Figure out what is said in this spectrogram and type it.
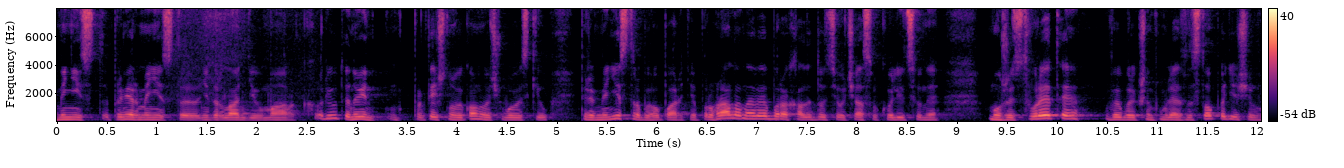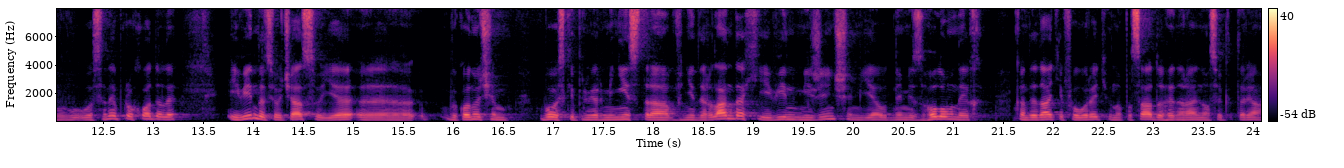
міністр, прем'єр-міністр Нідерландів Марк Рюте. Ну, він практично виконувач обов'язків прем'єр-міністра, бо його партія програла на виборах, але до цього часу коаліцію не можуть створити. Вибори, якщо не помиляюсь, в листопаді чи восени проходили. І він до цього часу є е, виконуючим обов'язки прем'єр-міністра в Нідерландах, і він, між іншим, є одним із головних кандидатів фаворитів на посаду генерального секретаря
